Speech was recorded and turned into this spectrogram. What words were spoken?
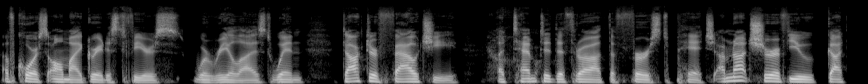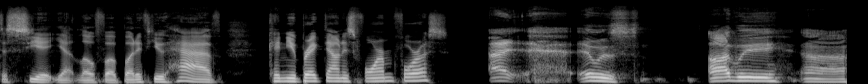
of course, all my greatest fears were realized when Dr. Fauci attempted to throw out the first pitch. I'm not sure if you got to see it yet, Lofa, but if you have, can you break down his form for us? I it was oddly uh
